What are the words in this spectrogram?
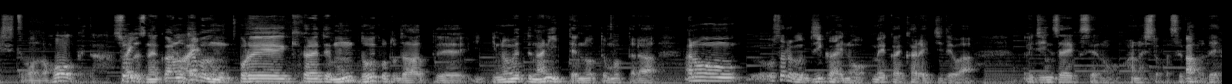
質問の方をくだ。そうですね、あの、はい多分これ聞かれて、ん？どういうことだって、い井上って何言ってんのって思ったら、あの、おそらく次回の明海カレッジでは、人材育成の話とかするので、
